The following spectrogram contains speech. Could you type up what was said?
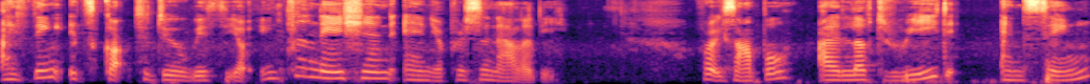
I think it's got to do with your inclination and your personality. For example, I love to read and sing,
